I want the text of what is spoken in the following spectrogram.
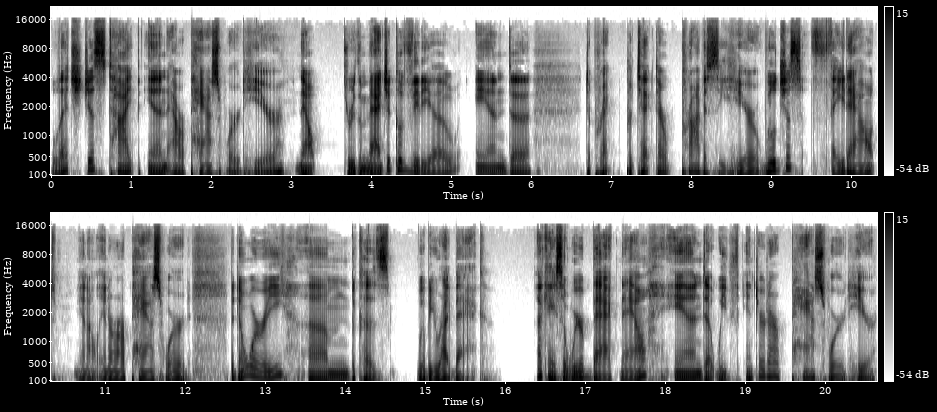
let's just type in our password here. Now, through the magic of video and uh, to protect our privacy here, we'll just fade out and I'll enter our password. But don't worry, um, because we'll be right back. Okay, so we're back now, and uh, we've entered our password here.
